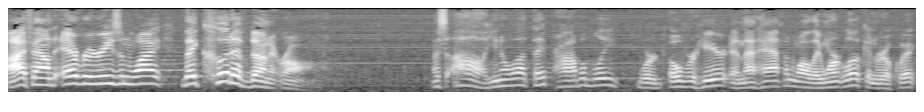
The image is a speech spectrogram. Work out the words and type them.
I found every reason why they could have done it wrong. I said, oh, you know what? They probably were over here and that happened while they weren't looking real quick.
